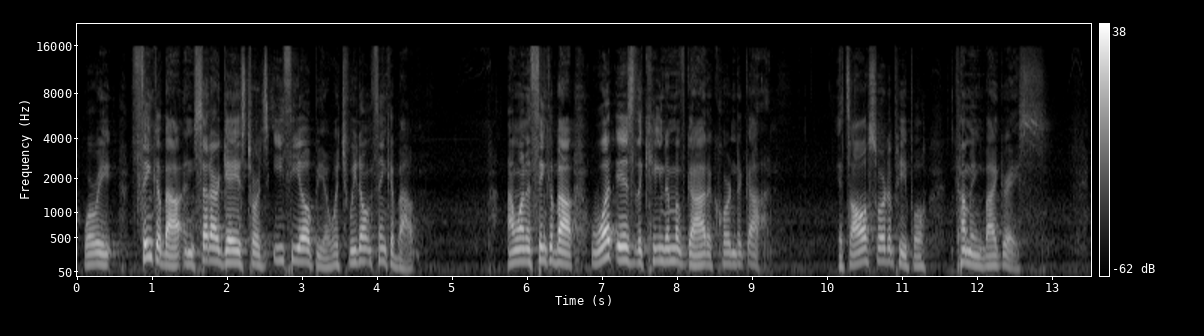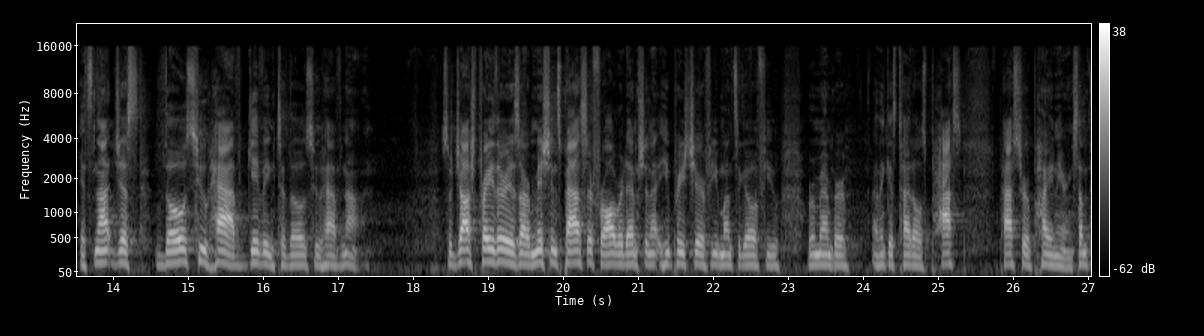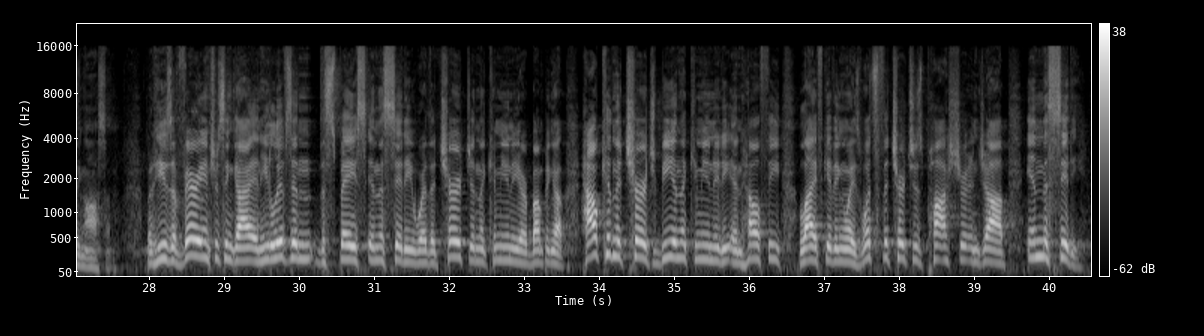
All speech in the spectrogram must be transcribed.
where we think about and set our gaze towards Ethiopia, which we don't think about I want to think about what is the kingdom of God according to God. It's all sort of people coming by grace. It's not just those who have giving to those who have not. So, Josh Prather is our missions pastor for All Redemption. He preached here a few months ago, if you remember. I think his title is Pastor of Pioneering, something awesome. But he's a very interesting guy, and he lives in the space in the city where the church and the community are bumping up. How can the church be in the community in healthy, life giving ways? What's the church's posture and job in the city?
